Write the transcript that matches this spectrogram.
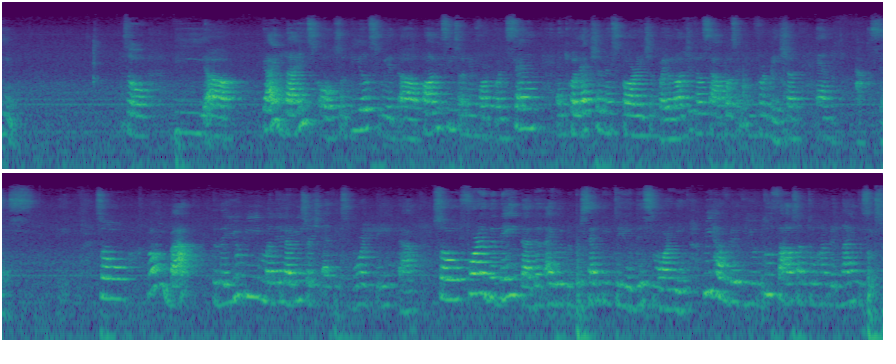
2014. So the uh, guidelines also deals with uh, policies on informed consent and collection and storage of biological samples and information and access. So going back to the UP Manila Research Ethics Board data, so for the data that I will be presenting to you this morning, we have reviewed 2,296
